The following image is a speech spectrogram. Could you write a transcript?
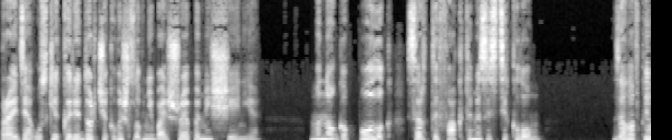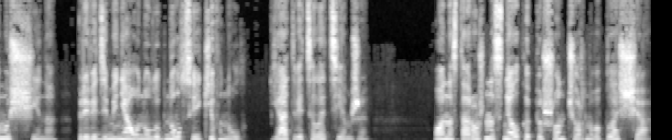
Пройдя узкий коридорчик, вышла в небольшое помещение. Много полок с артефактами за стеклом. За лавкой мужчина — при виде меня он улыбнулся и кивнул. Я ответила тем же. Он осторожно снял капюшон черного плаща.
